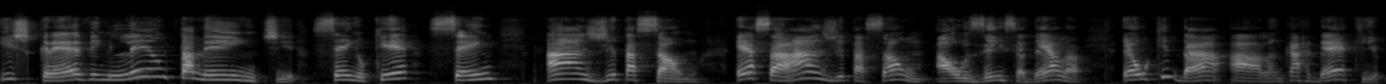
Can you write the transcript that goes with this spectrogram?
Escrevem lentamente, sem o que? Sem agitação. Essa agitação, a ausência dela, é o que dá a Allan Kardec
